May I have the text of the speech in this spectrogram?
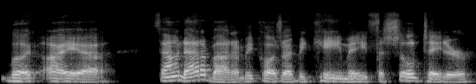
but I uh, found out about them because I became a facilitator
